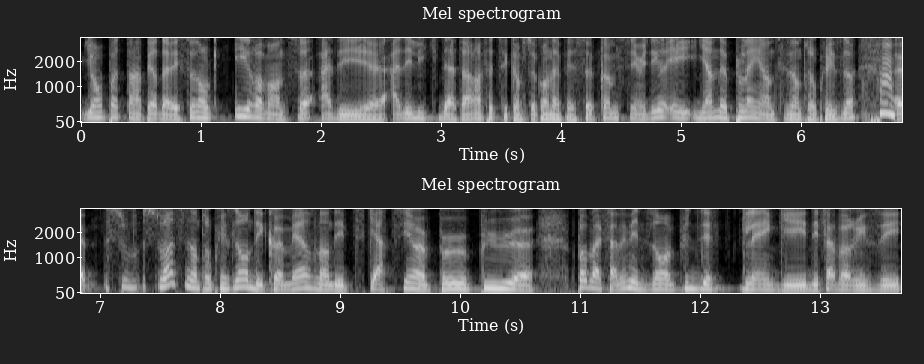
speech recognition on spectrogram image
ils ont pas de temps à perdre avec ça. Donc, ils revendent ça à des, euh, à des liquidateurs. En fait, c'est comme ça qu'on appelle ça, comme c'est un deal. Et il y en a plein entre ces entreprises-là. Hum. Euh, sou- souvent, ces entreprises-là ont des commerces dans des petits quartiers un peu plus, euh, pas mal fameux, mais disons, plus déglingués, défavorisés.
